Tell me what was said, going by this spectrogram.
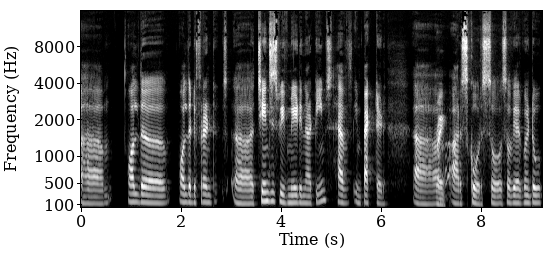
um, all the all the different uh, changes we've made in our teams have impacted right. our scores. So so we are going to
